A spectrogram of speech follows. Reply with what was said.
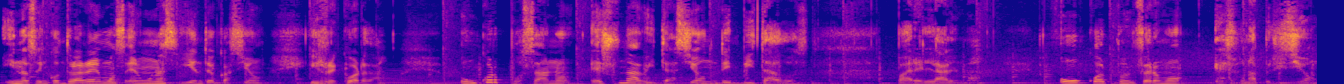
y nos encontraremos en una siguiente ocasión. Y recuerda, un cuerpo sano es una habitación de invitados para el alma. Un cuerpo enfermo es una prisión.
